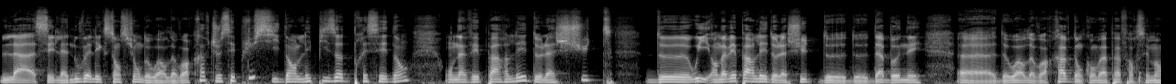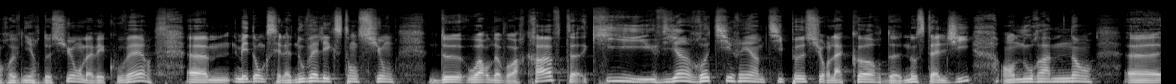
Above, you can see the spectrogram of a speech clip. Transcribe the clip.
là, c'est la nouvelle extension de World of Warcraft. Je sais plus si dans l'épisode précédent, on avait parlé de la chute de... Oui, on avait parlé de la chute de d'abonnés euh, de World of Warcraft, donc on va pas forcément revenir dessus, on l'avait couvert. Euh, mais donc, c'est la nouvelle extension de World of Warcraft qui vient retirer un petit peu sur la corde nostalgie en nous ramenant euh,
